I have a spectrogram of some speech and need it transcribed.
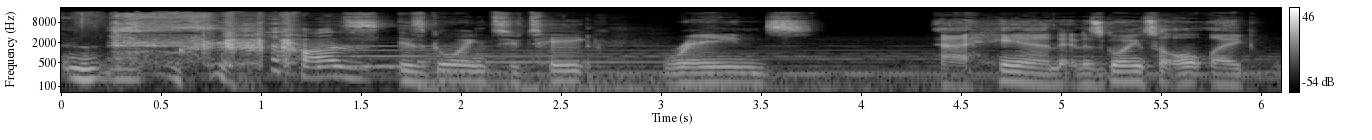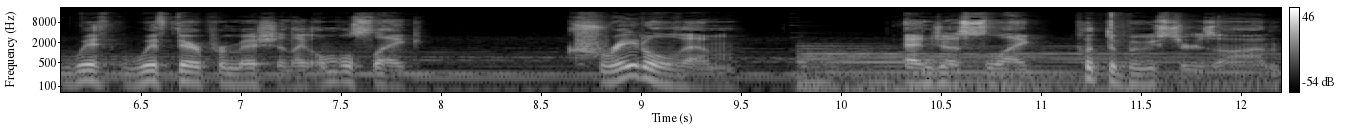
Khoz is going to take Rain's uh, hand and is going to like with with their permission, like almost like cradle them and just like put the boosters on.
